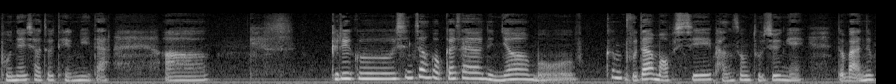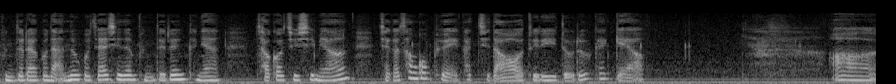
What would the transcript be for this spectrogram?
보내셔도 됩니다. 어, 그리고 신청곡과 사연은요, 뭐, 큰 부담 없이 방송 도중에 또 많은 분들하고 나누고자 하시는 분들은 그냥 적어주시면 제가 선곡표에 같이 넣어드리도록 할게요. 어,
